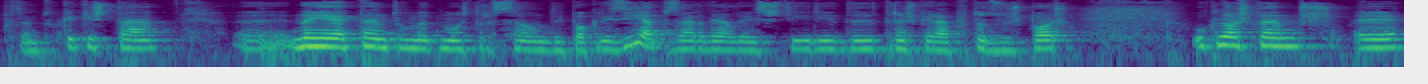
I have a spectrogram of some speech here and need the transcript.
portanto, o que aqui está uh, nem é tanto uma demonstração de hipocrisia, apesar dela existir e de transpirar por todos os poros. O que nós estamos é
